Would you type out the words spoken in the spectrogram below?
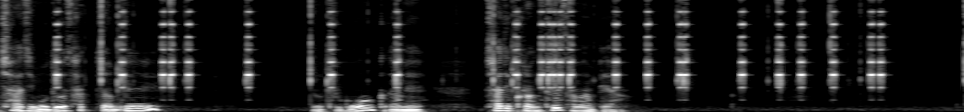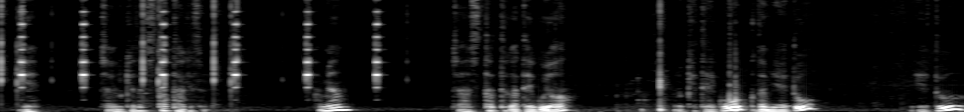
charge mode 4.1 두고, 그 다음에 charge current 3A. 예. 자, 이렇게 해서 스타트 하겠습니다. 하면, 자, 스타트가 되고요. 이렇게 되고, 그 다음에 얘도, 얘도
